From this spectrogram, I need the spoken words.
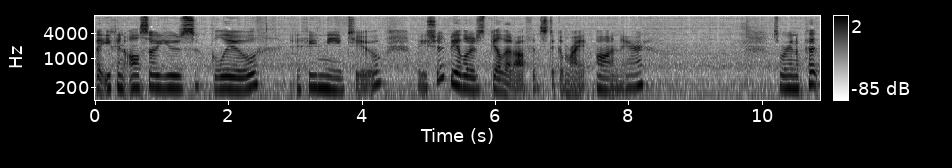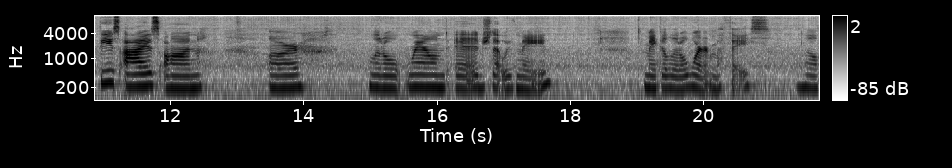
but you can also use glue if you need to. But you should be able to just peel that off and stick them right on there. So we're gonna put these eyes on our little round edge that we've made to make a little worm face, a little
